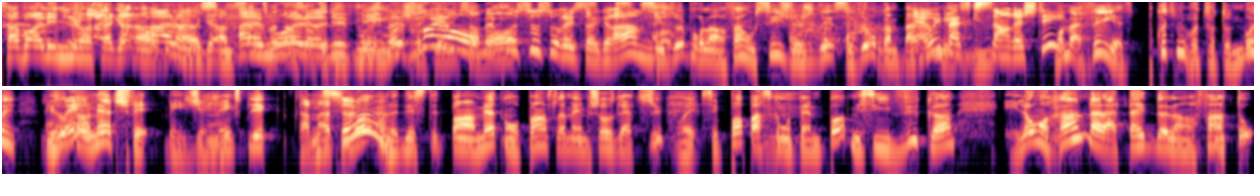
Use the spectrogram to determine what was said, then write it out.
ça va aller mieux en Instagram. en- Ah, là, en- en- en- hey, tu vas moi, là, des fois, moi, je voyons, on met pas ça sur Instagram. C'est dur pour l'enfant aussi, je veux dire, c'est dur comme parent. Ben oui, parce qu'ils sont rejetés. Moi, ma fille, elle dit, pourquoi tu mets pas de photos de moi? Les Ben autres en mettent, je fais, ben, je réexplique. Ta mère, moi, on a décidé de pas en mettre, on pense la même chose là-dessus. C'est pas parce qu'on t'aime pas, mais c'est vu comme. Et là, on rentre dans la tête de l'enfant tôt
